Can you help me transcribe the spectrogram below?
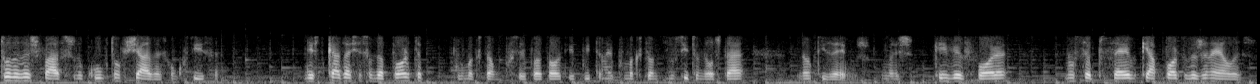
Todas as faces do cubo estão fechadas com cortiça. Neste caso, à exceção da porta, por uma questão por ser protótipo e também por uma questão do sítio onde ele está, não quisemos. Mas quem vê de fora não se apercebe que há portas ou janelas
